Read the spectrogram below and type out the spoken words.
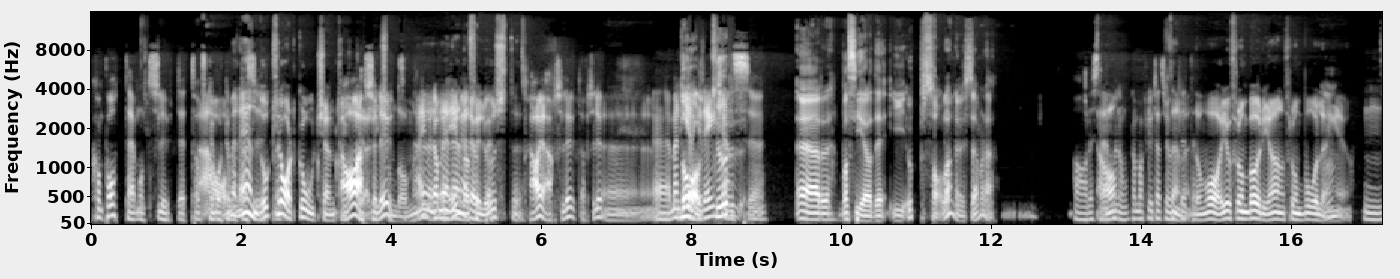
kompott här mot slutet. Ja, men ändå slut. klart godkänt Ja, absolut. Jag, liksom. de, Nej, men de är en enda förlust. Ja, ja, absolut, absolut. Eh, men Dalkurd känns... Eh... är baserade i Uppsala nu, stämmer det? Ja, det stämmer ja, nog. De har flyttat runt stämmer. lite. De var ju från början från Borlänge. Mm.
